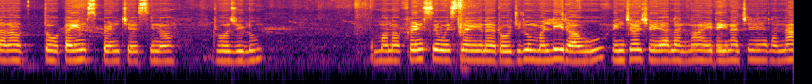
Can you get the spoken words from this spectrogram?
తనతో టైం స్పెండ్ చేసిన రోజులు. మన ఫ్రెండ్స్ మిస్ అయిన రోజులు మళ్ళీ రావు. ఎంజాయ్ చేయాలన్నా ఏదైనా చేయాలన్నా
